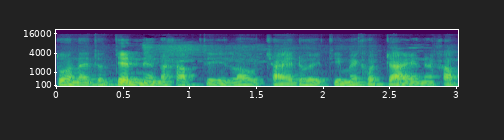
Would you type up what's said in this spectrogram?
ตัวไนโตรเจนเนี่ยนะครับที่เราใช้โดยที่ไม่เข้าใจนะครับ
